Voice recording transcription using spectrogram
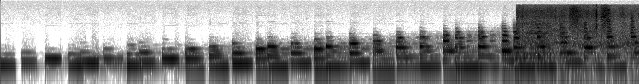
Als Tuidig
